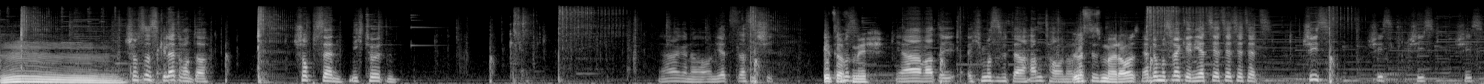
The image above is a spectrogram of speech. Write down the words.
Mmh. Schubst das Skelett runter. Schubsen, nicht töten. Ja, genau. Und jetzt lass ich... Geht auf muss- mich. Ja, warte, ich muss es mit der Hand hauen, oder? Lass es mal raus. Ja, du musst weggehen. Jetzt, jetzt, jetzt, jetzt, jetzt. Schieß. Schieß, schieß, schieß. Ist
